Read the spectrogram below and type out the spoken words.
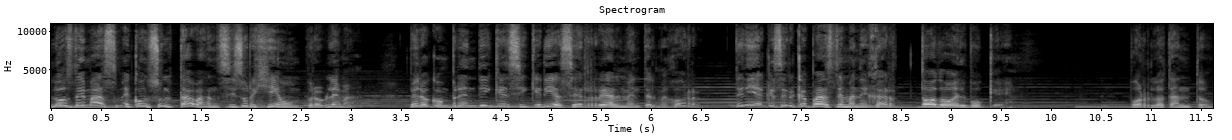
Los demás me consultaban si surgía un problema pero comprendí que si quería ser realmente el mejor, tenía que ser capaz de manejar todo el buque. Por lo tanto,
